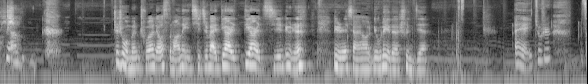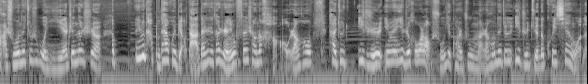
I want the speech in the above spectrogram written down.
天，这是我们除了聊死亡那一期之外，第二第二期令人令人想要流泪的瞬间。哎，就是咋说呢？就是我爷真的是他，因为他不太会表达，但是他人又非常的好，然后他就一直因为一直和我老叔一块住嘛，然后他就一直觉得亏欠我呢。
